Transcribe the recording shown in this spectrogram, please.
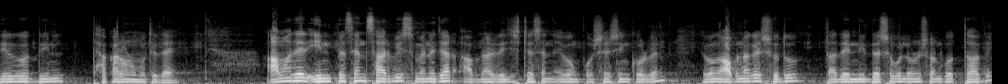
দীর্ঘদিন থাকার অনুমতি দেয়। আমাদের ইনপেশেন্ট সার্ভিস ম্যানেজার আপনার রেজিস্ট্রেশন এবং প্রসেসিং করবেন এবং আপনাকে শুধু তাদের নির্দেশাবলী অনুসরণ করতে হবে।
